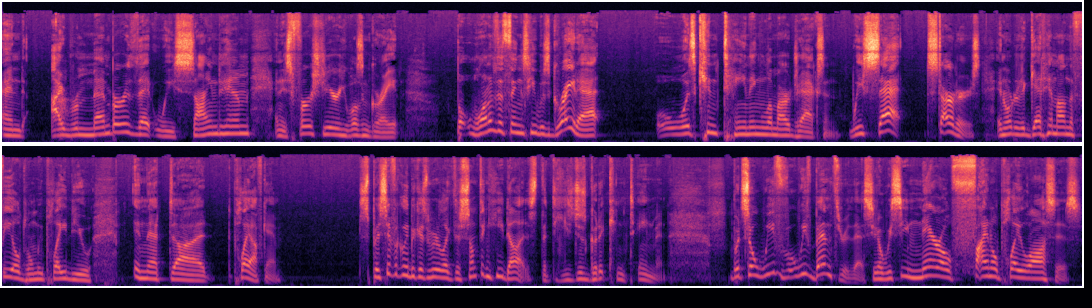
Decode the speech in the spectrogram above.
And I remember that we signed him, and his first year he wasn't great. But one of the things he was great at was containing Lamar Jackson. We sat starters in order to get him on the field when we played you in that uh, playoff game specifically because we were like, there's something he does that he's just good at containment. But so we've we've been through this. You know, we see narrow final play losses.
